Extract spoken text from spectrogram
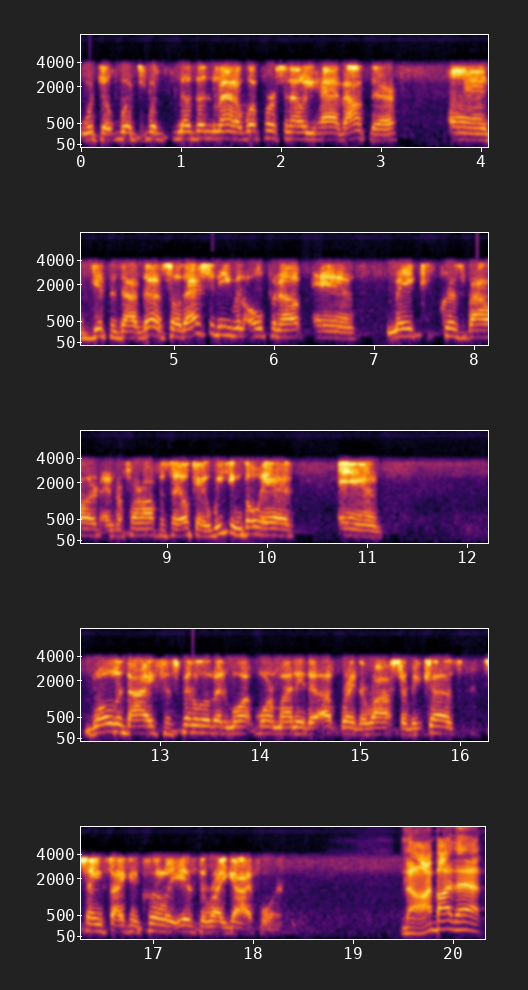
with the with, with doesn't matter what personnel you have out there and get the job done. So that should even open up and make Chris Ballard and the front office say, okay, we can go ahead and roll the dice and spend a little bit more more money to upgrade the roster because Shane Steichen clearly is the right guy for it. No, I buy that.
